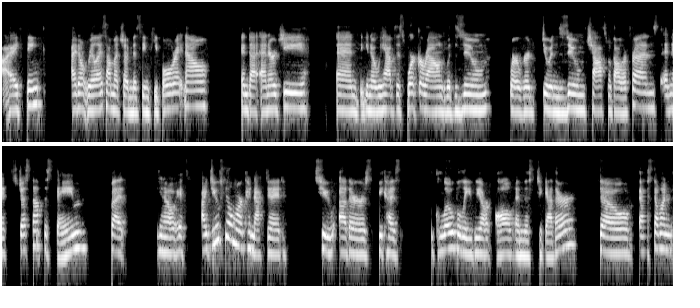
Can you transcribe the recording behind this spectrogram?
I think I don't realize how much I'm missing people right now and that energy. And, you know, we have this workaround with Zoom where we're doing Zoom chats with all our friends, and it's just not the same. But, you know, it's, I do feel more connected to others because globally we are all in this together. So, as someone,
